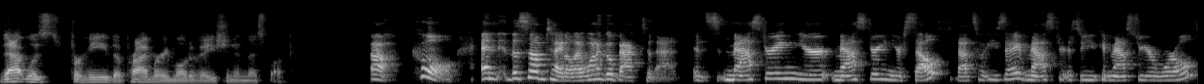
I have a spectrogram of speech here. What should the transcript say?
that was for me the primary motivation in this book. Oh, cool. And the subtitle, I want to go back to that. It's mastering your mastering yourself. That's what you say. Master so you can master your world.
